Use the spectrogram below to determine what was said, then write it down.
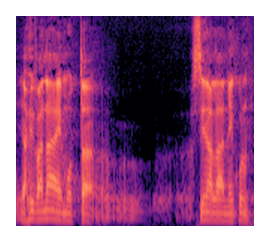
ja hyvä näin, mutta sinällään niin kuin,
